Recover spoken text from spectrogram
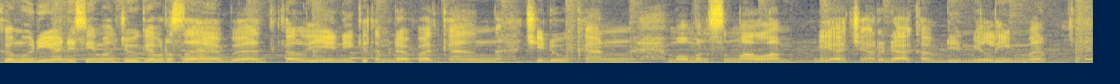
Kemudian disimak juga persahabat, kali ini kita mendapatkan cidukan momen semalam di acara The Academy 5.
